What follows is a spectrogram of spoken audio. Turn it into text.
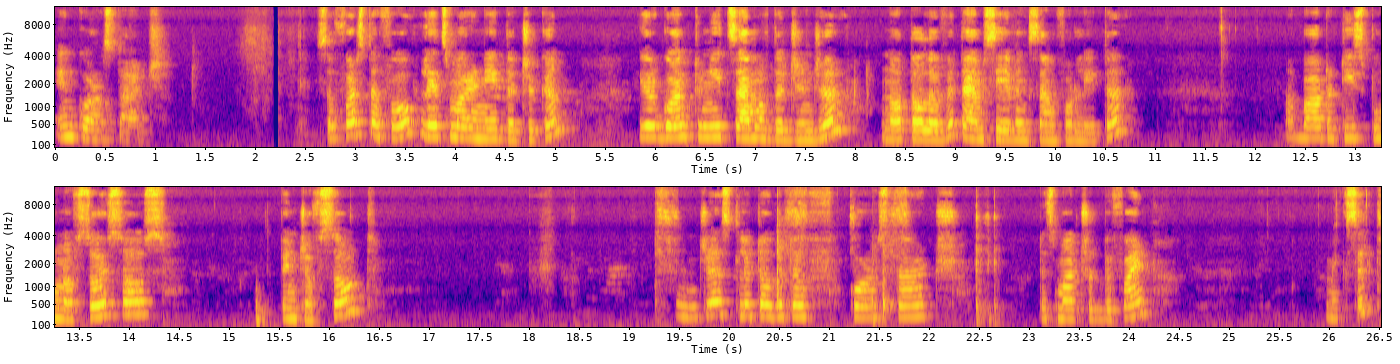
and cornstarch. So first of all, let's marinate the chicken. You're going to need some of the ginger, not all of it, I'm saving some for later. About a teaspoon of soy sauce, pinch of salt, and just a little bit of cornstarch. This much should be fine. Mix it.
